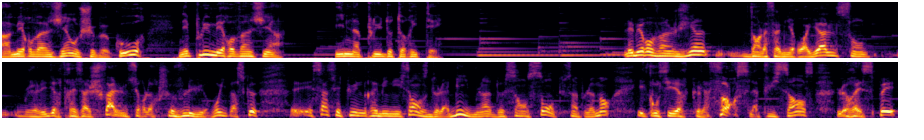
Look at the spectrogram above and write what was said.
Un mérovingien aux cheveux courts n'est plus mérovingien, il n'a plus d'autorité. Les mérovingiens, dans la famille royale, sont, j'allais dire, très à cheval sur leur chevelure. Oui, parce que, et ça c'est une réminiscence de la Bible, hein, de Samson tout simplement. Ils considèrent que la force, la puissance, le respect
